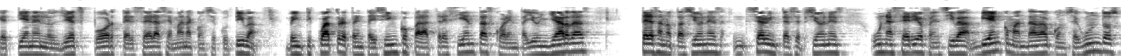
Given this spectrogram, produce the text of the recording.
que tienen los Jets por tercera semana consecutiva. 24 de 35 para 341 yardas, 3 anotaciones, 0 intercepciones, una serie ofensiva bien comandada con segundos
